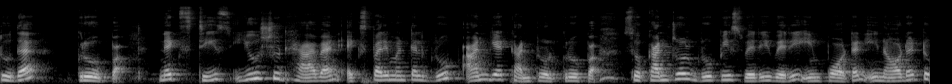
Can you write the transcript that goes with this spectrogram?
to the group. Next is you should have an experimental group and a control group. So control group is very very important in order to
